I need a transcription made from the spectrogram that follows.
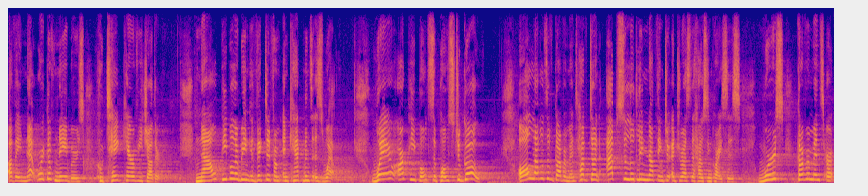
of a network of neighbours who take care of each other. Now, people are being evicted from encampments as well. Where are people supposed to go? All levels of government have done absolutely nothing to address the housing crisis. Worse, governments are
